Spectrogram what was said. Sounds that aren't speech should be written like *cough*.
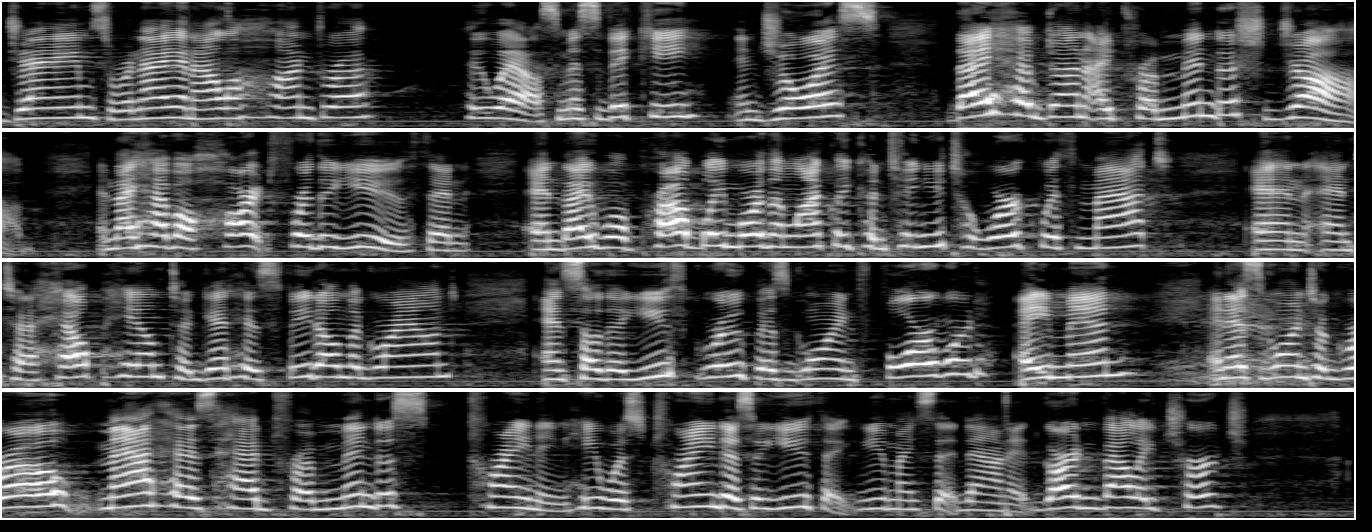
James, Renee and Alejandra. Who else? Miss Vicky and Joyce. They have done a tremendous job and they have a heart for the youth and, and they will probably more than likely continue to work with Matt and, and to help him to get his feet on the ground. And so the youth group is going forward, amen, and it's going to grow. Matt has had tremendous training. He was trained as a youth, at, you may sit down, at Garden Valley Church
